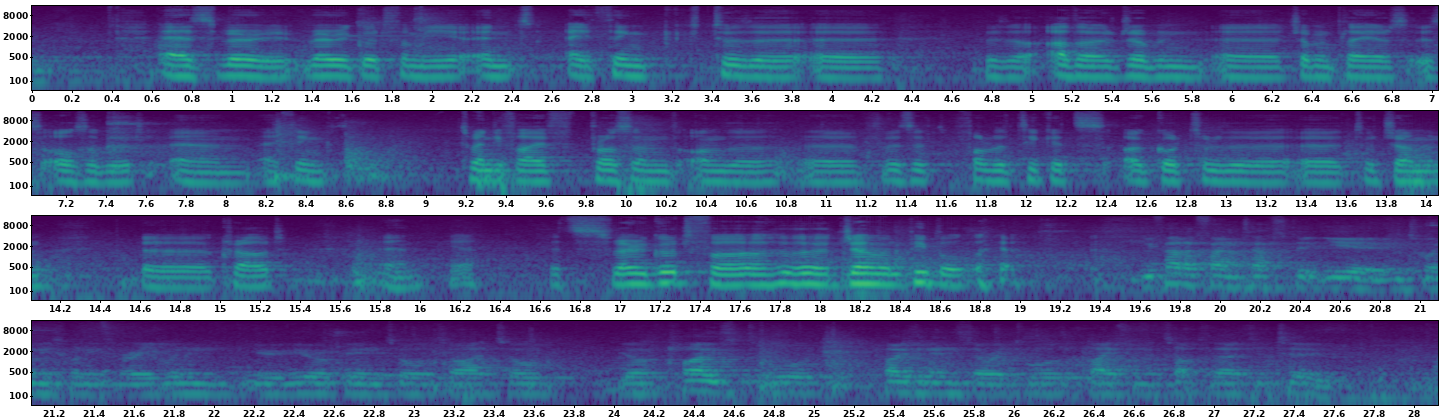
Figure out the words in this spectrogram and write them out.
it's very very good for me, and I think to the uh, to the other German uh, German players is also good. Um, I think 25% on the uh, visit for the tickets are go to the uh, to German uh, crowd, and yeah, it's very good for the German people. You've had a fantastic year in 2023, winning your European Tour title. You're close toward, closing in, sorry, towards a place in the top 32.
